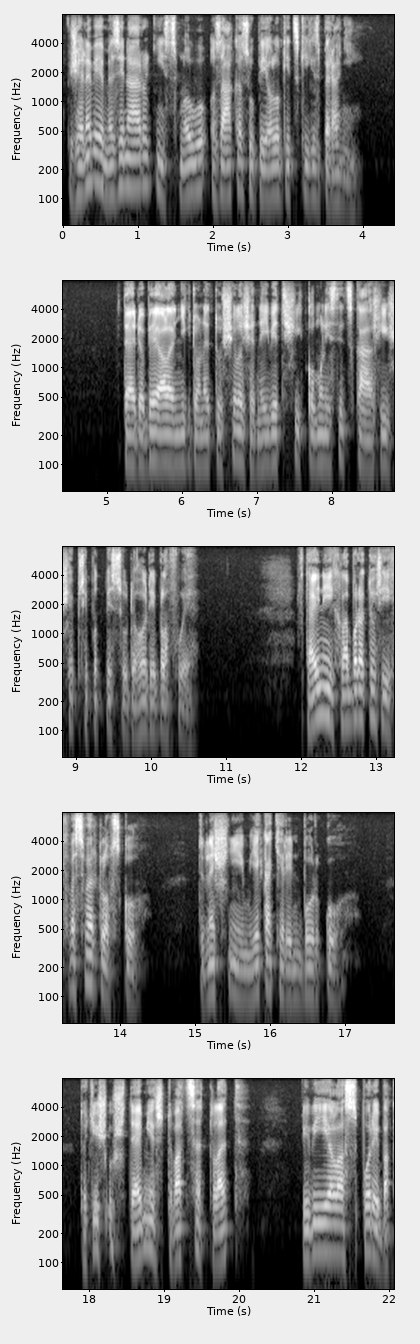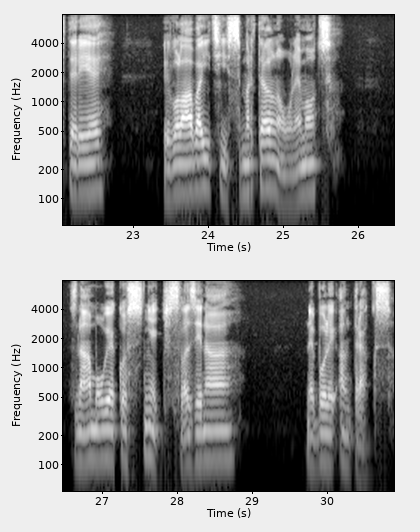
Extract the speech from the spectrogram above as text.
v Ženevě mezinárodní smlouvu o zákazu biologických zbraní. V té době ale nikdo netušil, že největší komunistická říše při podpisu dohody blafuje. V tajných laboratořích ve Sverdlovsku, dnešním Jekaterinburgu, totiž už téměř 20 let vyvíjela spory bakterie, vyvolávající smrtelnou nemoc, známou jako sněť sleziná neboli antrax.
